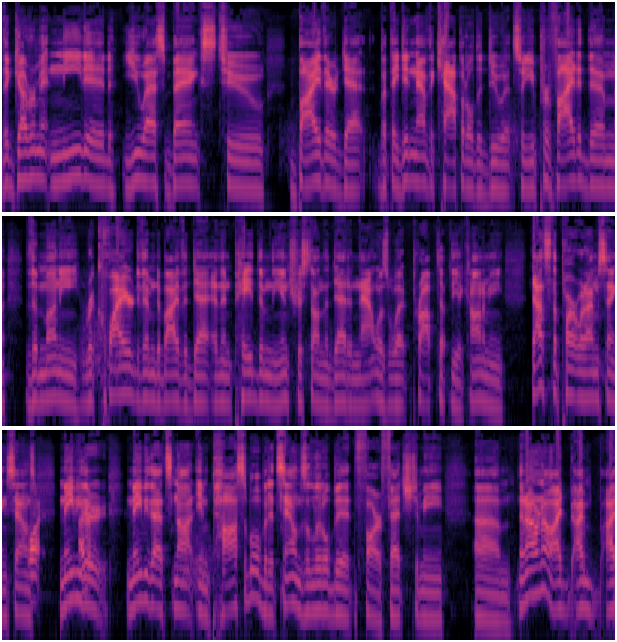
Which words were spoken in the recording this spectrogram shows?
the government needed U.S. banks to buy their debt, but they didn't have the capital to do it. So you provided them the money, required them to buy the debt, and then paid them the interest on the debt, and that was what propped up the economy. That's the part what I'm saying sounds Well, maybe there maybe that's not impossible, but it sounds a little bit far fetched to me. Um, and I don't know. I, I'm I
